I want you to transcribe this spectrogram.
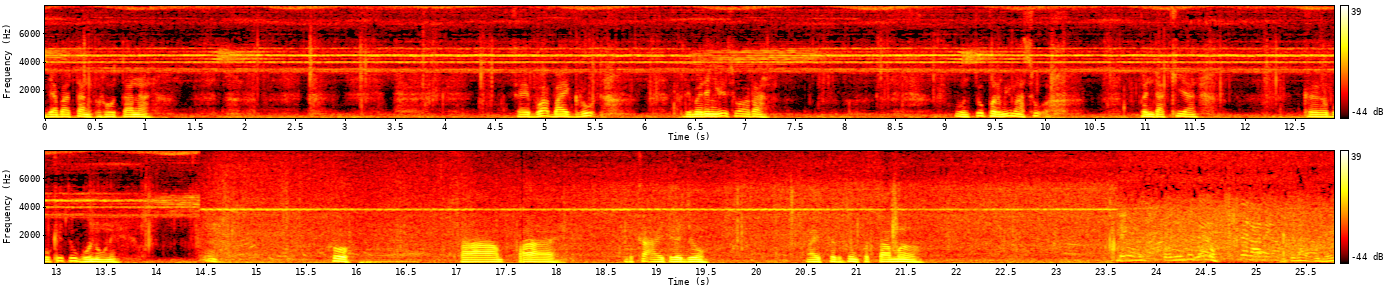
Jabatan Perhutanan. Saya buat by group RM5 seorang untuk permit masuk pendakian ke bukit tu gunung ni. Oh, sampai dekat air terjun. Air terjun pertama. Kita nak gini.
